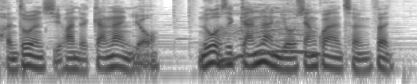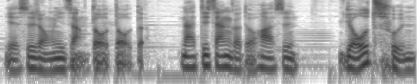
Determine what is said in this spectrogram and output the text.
很多人喜欢的橄榄油，如果是橄榄油相关的成分，也是容易长痘痘的。那第三个的话是油醇，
